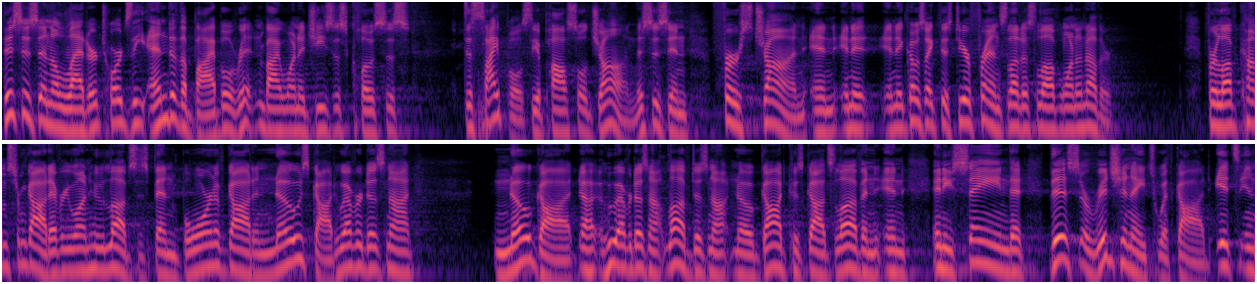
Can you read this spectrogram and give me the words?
this is in a letter towards the end of the Bible written by one of Jesus' closest disciples, the Apostle John. This is in First John, and, and, it, and it goes like this Dear friends, let us love one another. For love comes from God. Everyone who loves has been born of God and knows God. Whoever does not know God, uh, whoever does not love does not know God because God's love. And, and, and he's saying that this originates with God. It's, in,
